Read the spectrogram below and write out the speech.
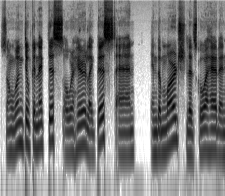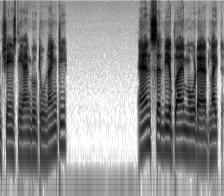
So I'm going to connect this over here like this. And in the merge, let's go ahead and change the angle to 90 and set the apply mode at lighten.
